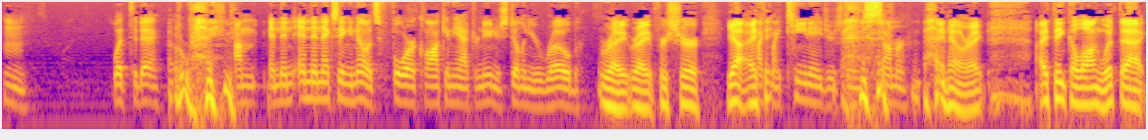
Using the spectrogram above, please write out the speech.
hmm what today right. um, and then and the next thing you know it's four o'clock in the afternoon you're still in your robe Right, right, for sure. Yeah, I like think my teenagers during the summer I know, right? I think along with that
